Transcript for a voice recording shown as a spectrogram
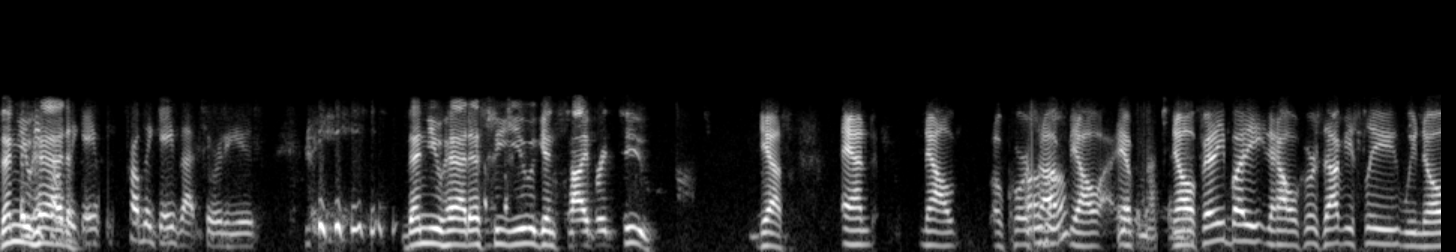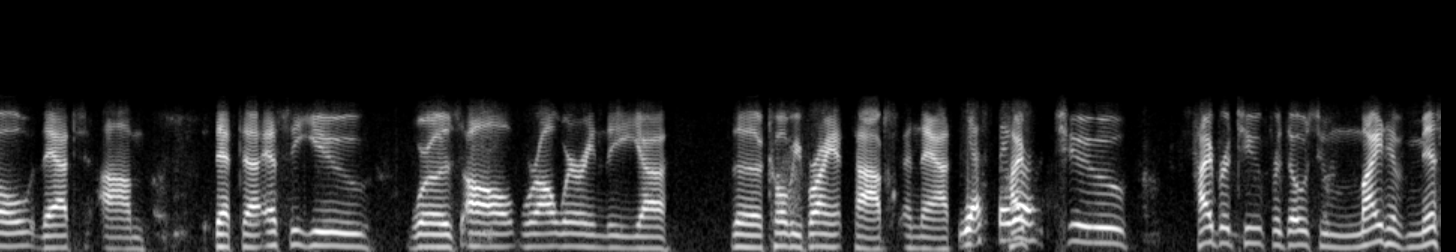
then you had probably gave probably gave that to her to use. then you had SCU against Hybrid 2. Yes, and now of course Uh-huh. uh, now if Now, if anybody, now of course, obviously we know that um, that uh, SCU was all we're all wearing the uh, the Kobe Bryant tops, and that yes, they were. Hybrid Two, Hybrid Two, for those who might have missed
